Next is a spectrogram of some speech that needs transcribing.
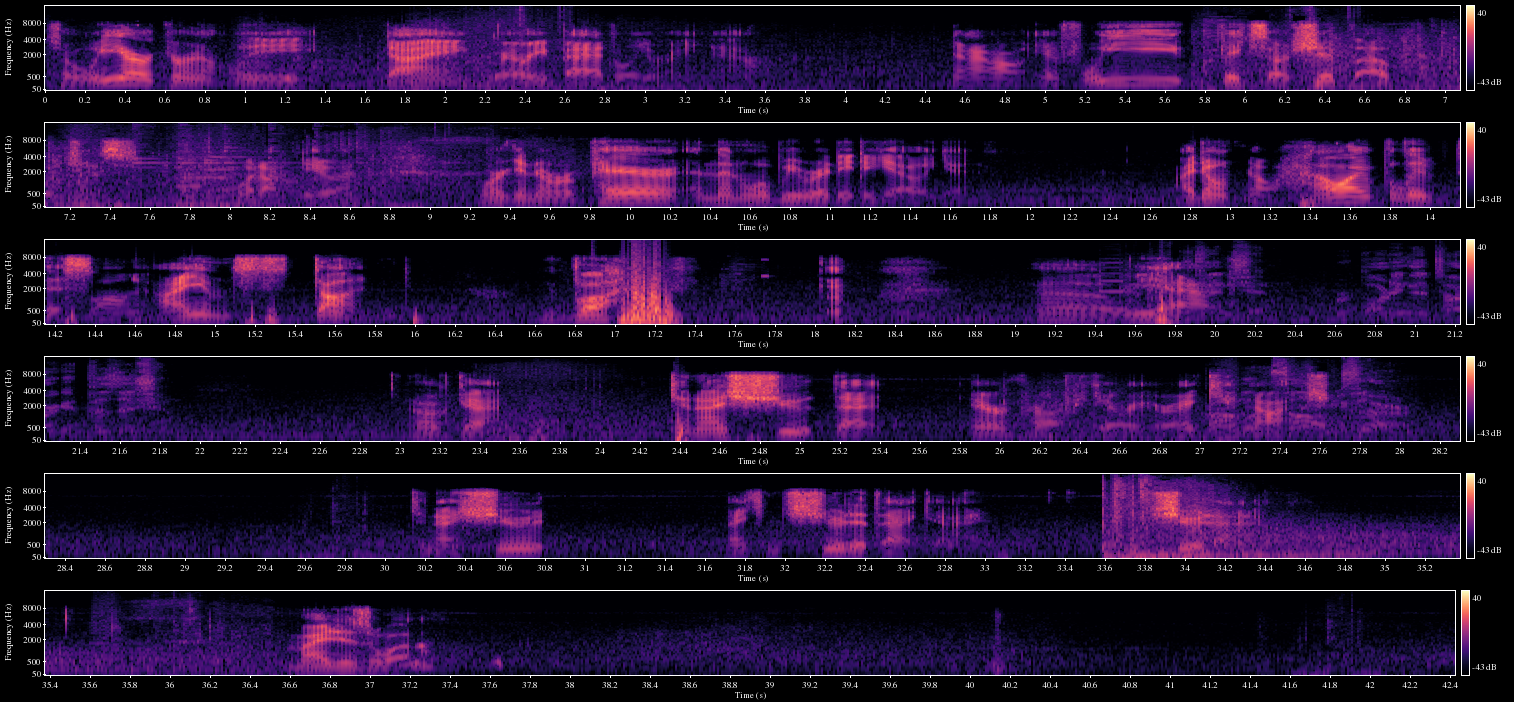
So we are currently dying very badly right now. Now, if we fix our ship up, which is what I'm doing, we're gonna repair and then we'll be ready to go again. I don't know how I've lived this long. I am stunned. But uh, we have. Attention. Reporting the target position. Okay. Can I shoot that aircraft carrier? I cannot solved, shoot. sir. Can I shoot? I can shoot at that guy. Shoot at him. Might as well.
